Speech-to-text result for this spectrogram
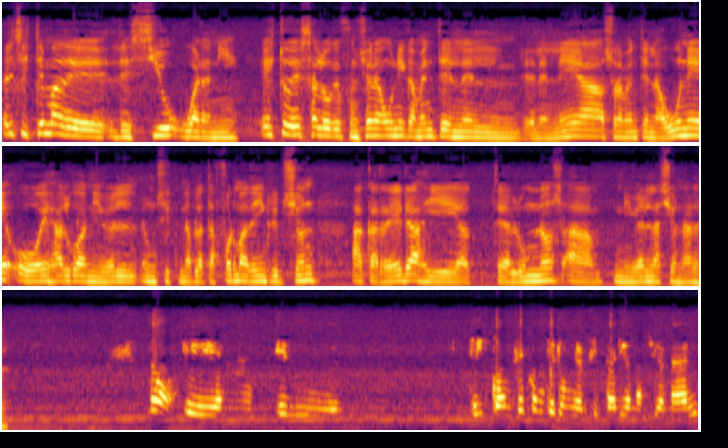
El sistema de, de SIU guaraní, ¿esto es algo que funciona únicamente en el, en el NEA, solamente en la UNE, o es algo a nivel, un, una plataforma de inscripción a carreras y a, de alumnos a nivel nacional? No, eh, el, el Consejo Interuniversitario Nacional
